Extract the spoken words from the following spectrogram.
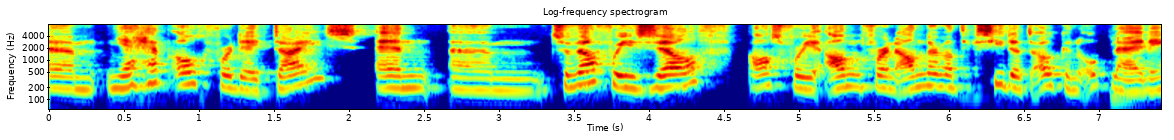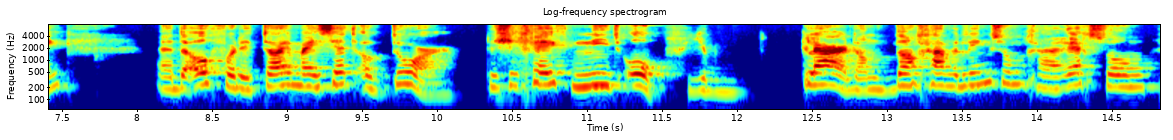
Um, je hebt oog voor details. En um, zowel voor jezelf als voor, je voor een ander, want ik zie dat ook in de opleiding. Uh, de oog voor detail, maar je zet ook door. Dus je geeft niet op. Je, klaar, dan, dan gaan we linksom, gaan rechtsom.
